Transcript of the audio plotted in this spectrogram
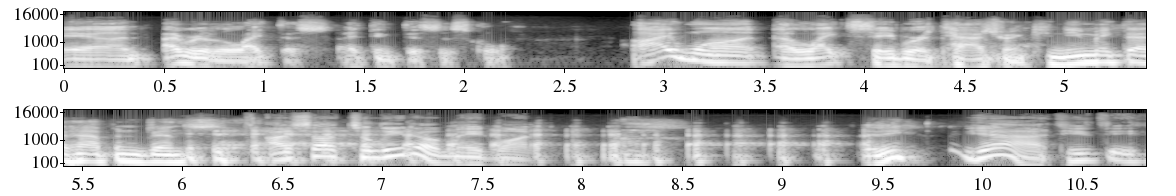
and I really like this. I think this is cool. I want a lightsaber attachment. Can you make that happen, Vince? I saw Toledo made one. Did he? Yeah, he, he-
